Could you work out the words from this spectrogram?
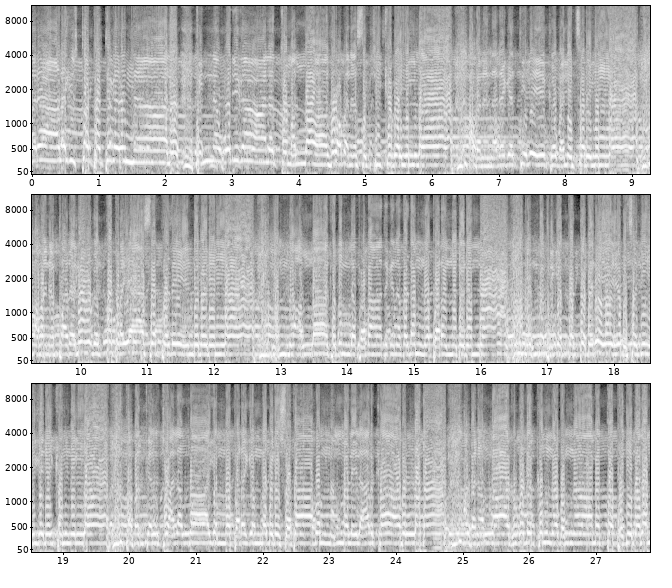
ഒരാളെ ഇഷ്ടപ്പെട്ടു കഴിഞ്ഞാൽ പിന്നെ ഒരു കാലത്തും അള്ളാഹു അവനെ ശിക്ഷിക്കുകയില്ല. അവനെ നരകത്തിലേക്ക് വലിച്ചെറിയില്ല. അവനെ പരലോകത്ത് പ്രയാസപ്പെടേണ്ടി വരില്ല. എന്ന് അള്ളാഹുവിന്റെ പ്രവാചകൻ അവിടെ പറഞ്ഞു തരുന്നു. എന്റെ പ്രിയപ്പെട്ടവരെ വിശദീകരിക്കുന്നില്ല. അവക്കൽ എന്ന് പറയുന്ന ഒരു സ്വഭാവം നമ്മളിൽ ആർക്കാവുള്ളത് അവൻ അള്ളാഹു കൊടുക്കുന്ന ഒന്നാമത്തെ പ്രതിഫലം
